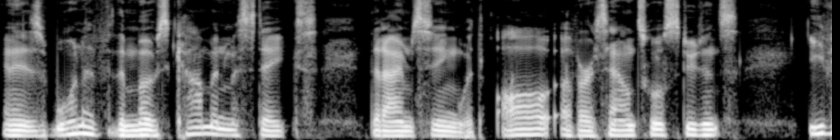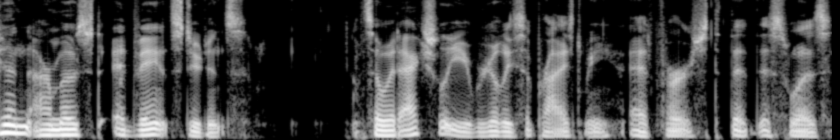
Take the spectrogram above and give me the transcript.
and it is one of the most common mistakes that I'm seeing with all of our Sound School students, even our most advanced students. So, it actually really surprised me at first that this was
